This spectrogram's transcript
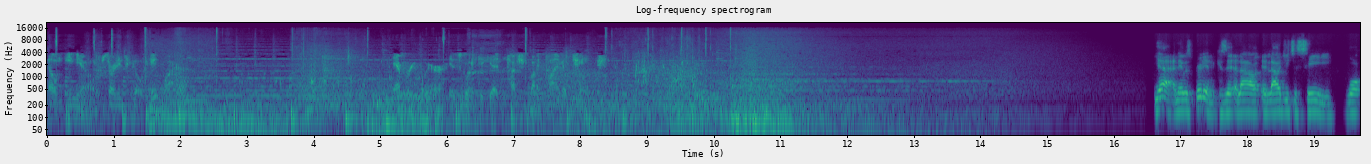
El Nino starting to go haywire everywhere is going to get touched by climate change. Yeah, and it was brilliant because it allowed it allowed you to see what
